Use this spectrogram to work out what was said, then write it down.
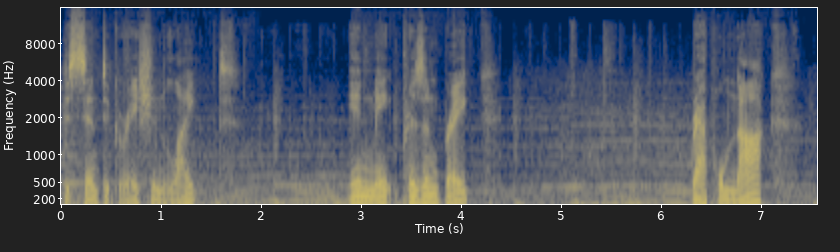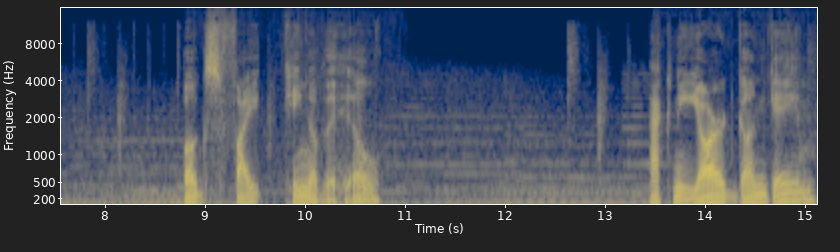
Disintegration Light, Inmate Prison Break, Grapple Knock, Bugs Fight King of the Hill, Hackney Yard Gun Game,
